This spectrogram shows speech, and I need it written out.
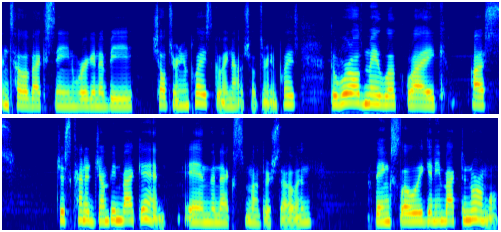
until a vaccine, we're going to be sheltering in place, going out, sheltering in place. The world may look like us just kind of jumping back in in the next month or so and things slowly getting back to normal.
